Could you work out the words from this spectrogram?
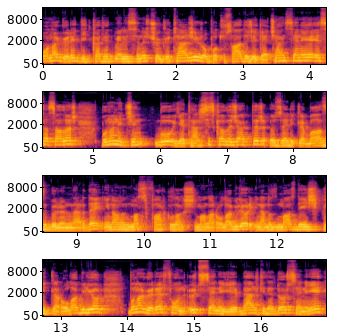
Ona göre dikkat etmelisiniz. Çünkü tercih robotu sadece geçen seneye esas alır. Bunun için bu yetersiz kalacaktır. Özellikle bazı bölümlerde inanılmaz farklılaşmalar olabiliyor. inanılmaz değişiklikler olabiliyor. Buna göre son 3 seneyi belki de 4 seneyi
